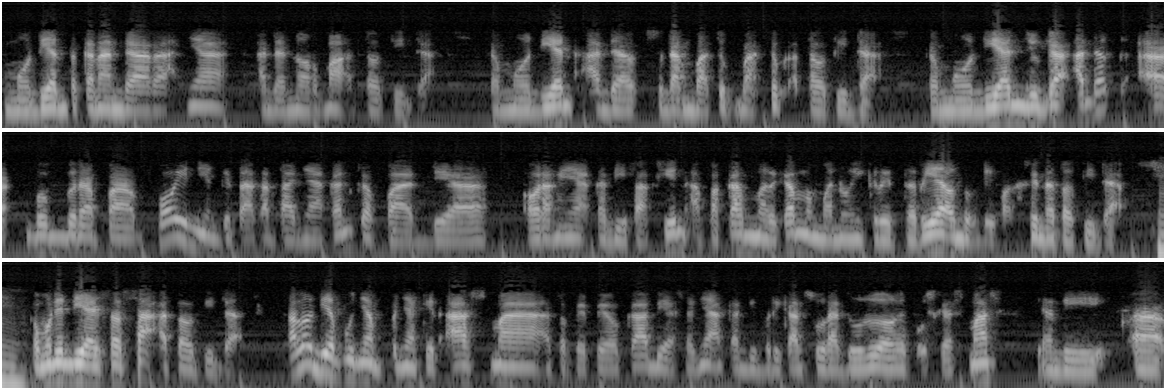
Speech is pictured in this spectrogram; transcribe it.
kemudian tekanan darahnya ada normal atau tidak, kemudian ada sedang batuk-batuk atau tidak, kemudian juga ada uh, beberapa poin yang kita akan tanyakan kepada orang yang akan divaksin, apakah mereka memenuhi kriteria untuk divaksin atau tidak, hmm. kemudian dia sesak atau tidak. Kalau dia punya penyakit asma atau PPOK, biasanya akan diberikan surat dulu oleh puskesmas yang di, uh,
